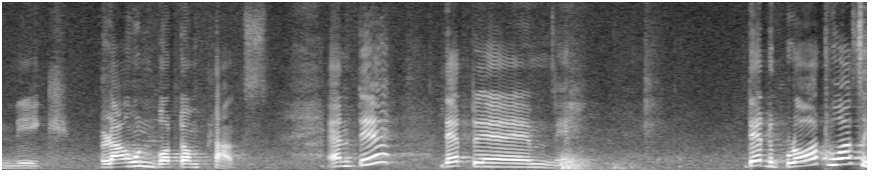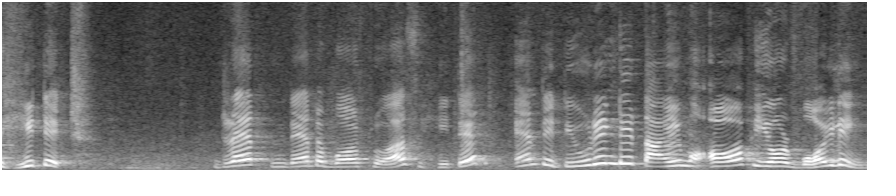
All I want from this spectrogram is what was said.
neck, round bottom flask. And they, that, um, that broth was heated that, that broth was heated and during the time of your boiling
